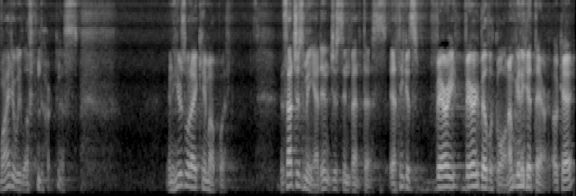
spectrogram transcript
Why do we love the darkness? And here's what I came up with. It's not just me, I didn't just invent this. I think it's very, very biblical, and I'm going to get there, okay?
